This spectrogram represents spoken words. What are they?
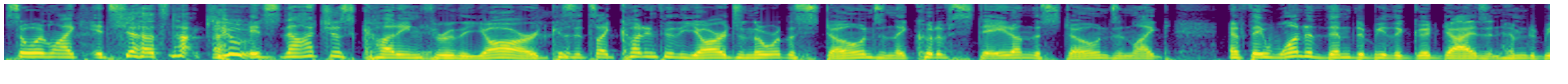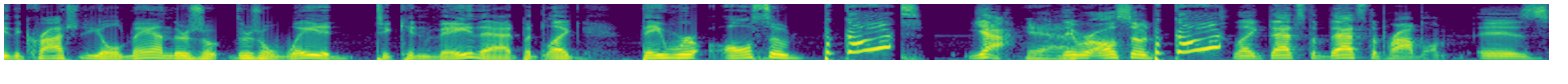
So in like it's yeah, that's not cute. It's not just cutting through the yard because it's like cutting through the yards and there were the stones and they could have stayed on the stones and like if they wanted them to be the good guys and him to be the crotchety old man, there's a there's a way to to convey that, but like they were also yeah, Yeah. They were also like that's the that's the problem is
